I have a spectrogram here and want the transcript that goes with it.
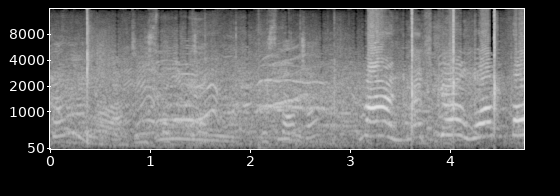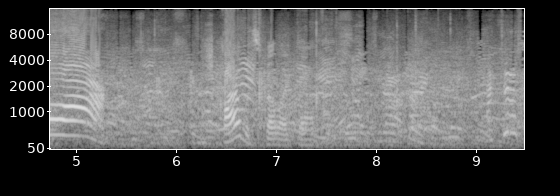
speller you are. Do you spell check? Do you spell check? Come on, let's go. One more. Kyle would spell like that. That's just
